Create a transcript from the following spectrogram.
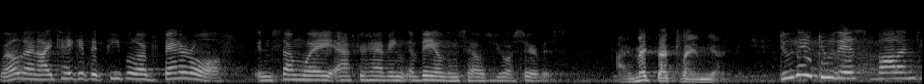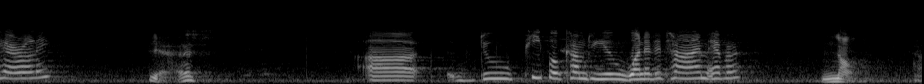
Well, then I take it that people are better off in some way after having availed themselves of your service. I make that claim, yes. Do they do this voluntarily? Yes. Uh, do people come to you one at a time ever? No. No.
